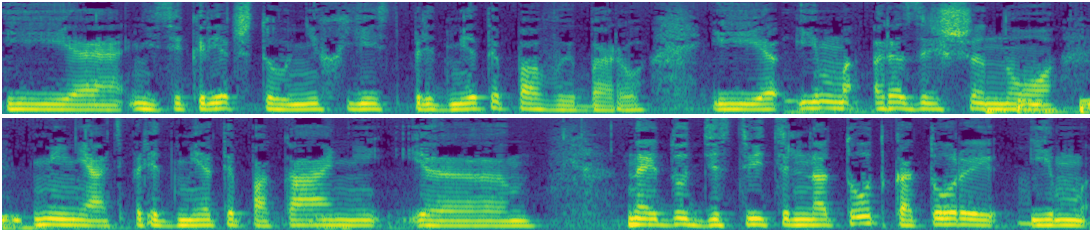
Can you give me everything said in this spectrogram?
И э, не секрет, что у них есть предметы по выбору. И им разрешено менять предметы, пока они э, найдут действительно тот, который им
